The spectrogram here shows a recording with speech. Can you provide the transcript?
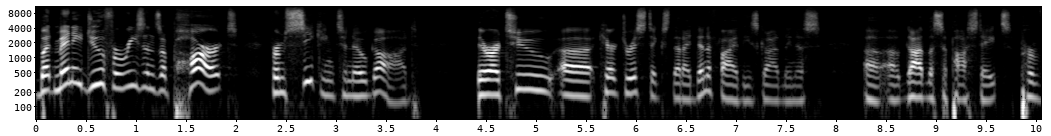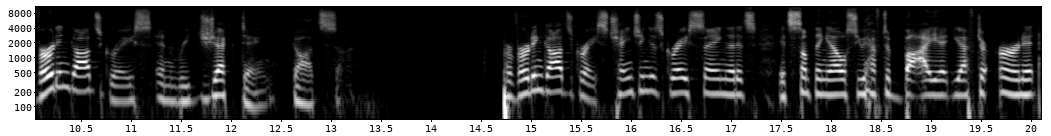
but many do for reasons apart from seeking to know God. There are two uh, characteristics that identify these godliness, uh, uh, godless apostates perverting God's grace and rejecting God's Son perverting God's grace, changing his grace, saying that it's, it's something else. You have to buy it, you have to earn it,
